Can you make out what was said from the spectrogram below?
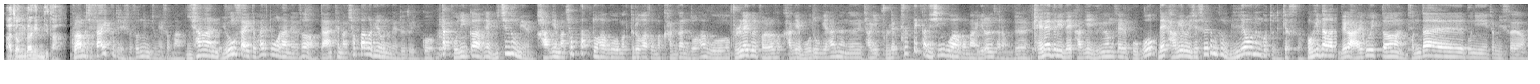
아정당입니다. 그한 번씩 사이코들이 있어 손님 중에서 막 이상한 유흥 사이트 활동을 하면서 나한테 막 협박을 해오는 애들도 있고 딱 보니까 그냥 미친놈이에요. 가게 막 협박도 하고 막 들어가서 막 강간도 하고 블랙을 걸어서 가게 못 오게 하면은 자기 블랙 풀 때까지 신고하고 막 이런 사람들. 걔네들이 내 가게 유명세를 보고 내 가게로 이제 슬금슬금 밀려오는 것도 느꼈어. 거기다가 내가 알고 있던 전달분이 좀 있어요.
